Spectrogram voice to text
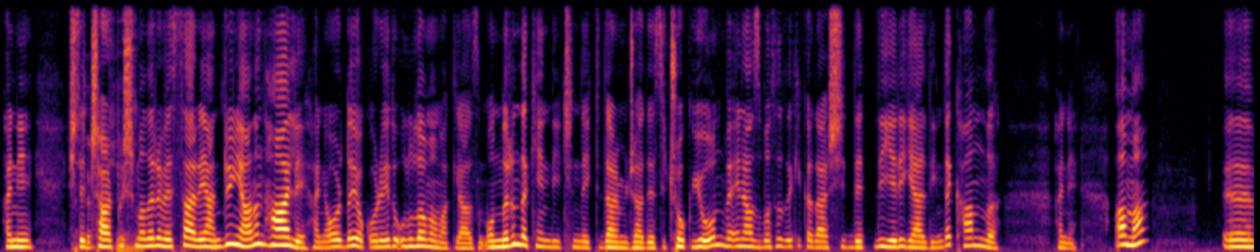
hani işte Tabii ki. çarpışmaları vesaire yani dünyanın hali hani orada yok. Oraya da ululamamak lazım. Onların da kendi içinde iktidar mücadelesi çok yoğun ve en az batıdaki kadar şiddetli yeri geldiğinde kanlı. Hani ama e,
